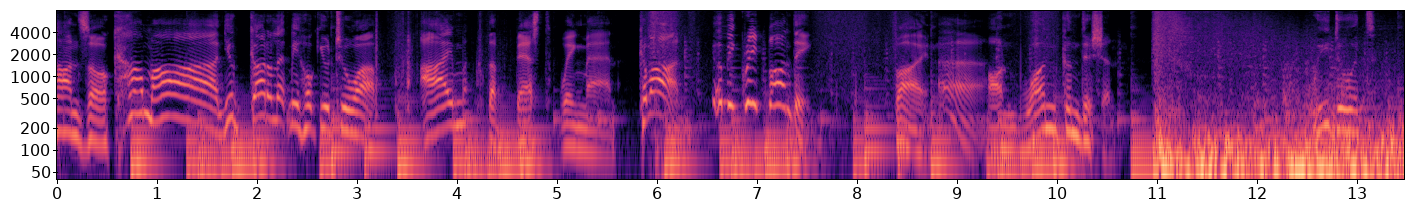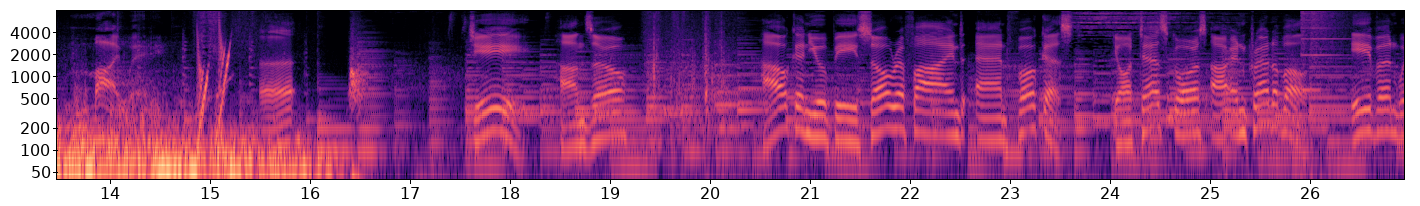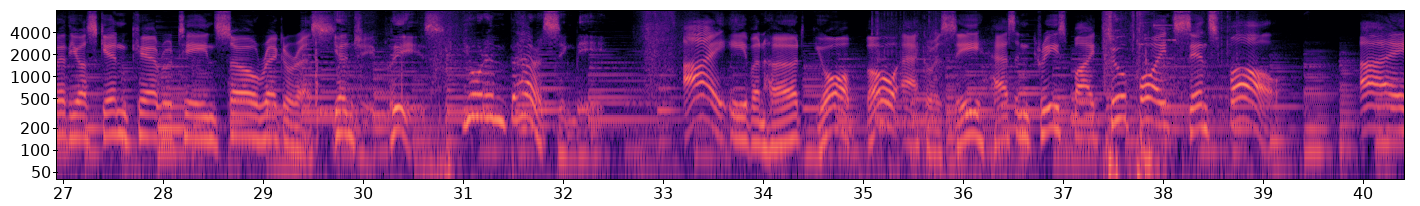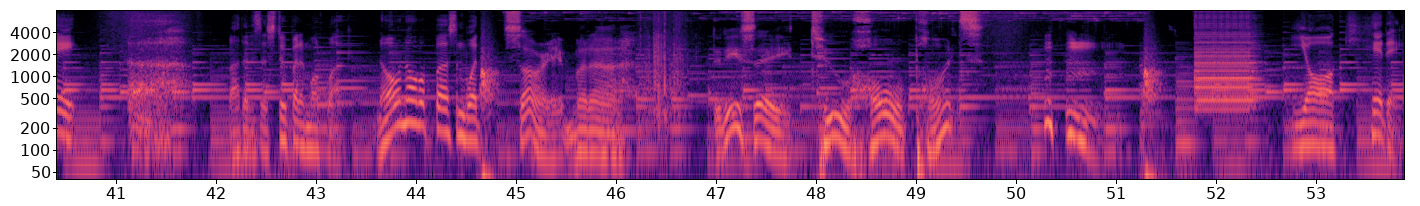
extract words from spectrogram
Hanzo, come on! You gotta let me hook you two up. I'm the best wingman. Come on, it'll be great bonding. Fine. On one condition. We do it my way. Uh. Gee, Hanzo. How can you be so refined and focused? Your test scores are incredible, even with your skincare routine so rigorous. Genji, please. You're embarrassing me. I even heard your bow accuracy has increased by two points since fall. I. Uh, but this is stupid and won't work. No normal person would. Sorry, but uh, did he say two whole points? Hmm. You're kidding.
